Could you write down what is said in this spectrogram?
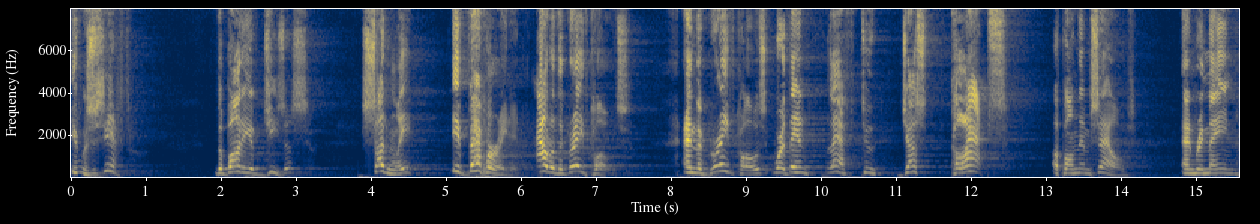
It was as if the body of Jesus suddenly evaporated out of the grave clothes. And the grave clothes were then left to just collapse upon themselves and remain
